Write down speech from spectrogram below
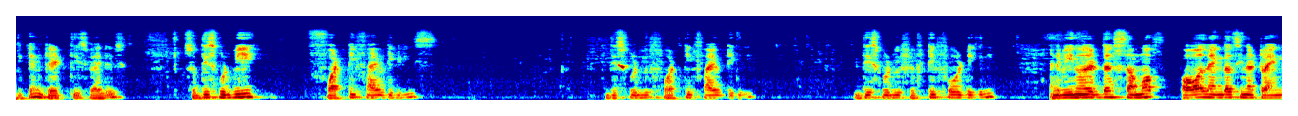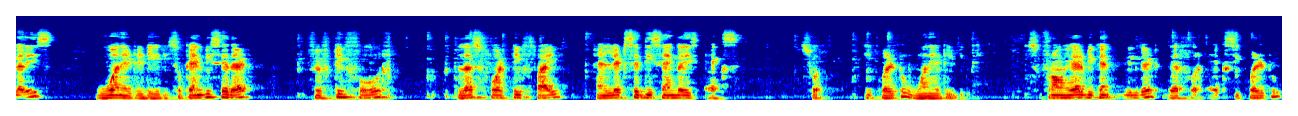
we can get these values. So this would be 45 degrees. This would be 45 degree. This would be 54 degree. And we know that the sum of all angles in a triangle is 180 degree. So can we say that 54 plus 45 and let's say this angle is x. So equal to 180 degree. So from here we can will get therefore x equal to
